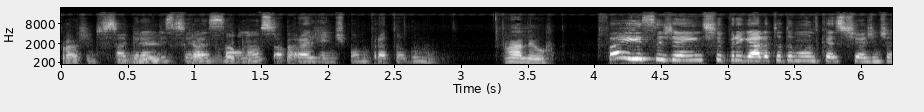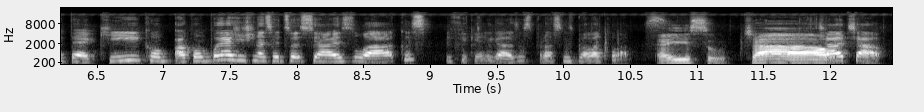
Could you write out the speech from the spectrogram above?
a gente seguir. Uma grande inspiração, não só pra gente, como para todo mundo. Valeu. Foi isso, gente. Obrigada a todo mundo que assistiu a gente até aqui. Acompanhe a gente nas redes sociais do Lacos e fiquem ligados nos próximos Balacolados. É isso. Tchau. Tchau, tchau.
